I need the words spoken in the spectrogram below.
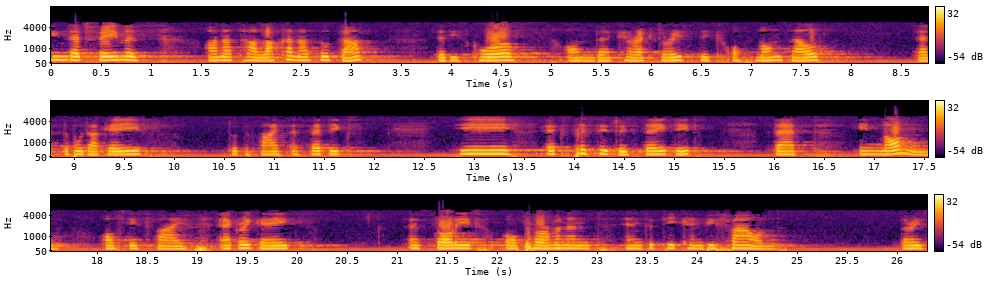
in that famous Anatta Sutta, the discourse on the characteristic of non-self that the Buddha gave to the five ascetics, he explicitly stated that in none of these five aggregates a solid or permanent entity can be found. There is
